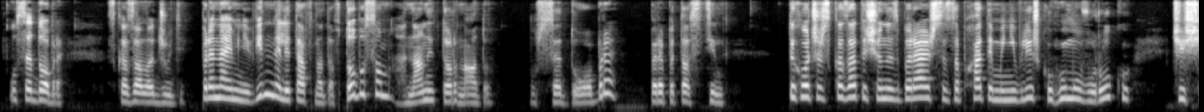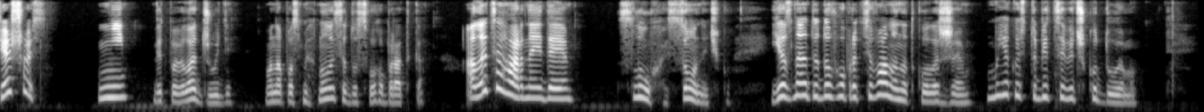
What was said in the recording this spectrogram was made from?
Усе добре, сказала Джуді. Принаймні він не літав над автобусом, гнаний торнадо. Усе добре? перепитав Стінг. Ти хочеш сказати, що не збираєшся запхати мені в ліжко гумову руку чи ще щось? Ні, відповіла Джуді. Вона посміхнулася до свого братика. Але це гарна ідея. Слухай, сонечко, я знаю, ти довго працювала над колежем. Ми якось тобі це відшкодуємо.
